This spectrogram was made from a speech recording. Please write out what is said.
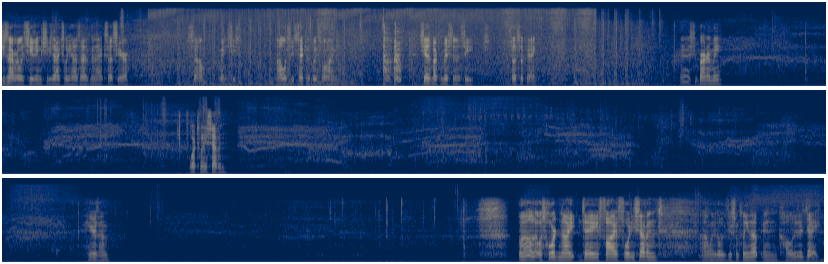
She's not really cheating. She actually has admin access here. So, I mean, she's, although she's technically flying, she has my permission to cheat. So it's okay. Yeah, she burning me. Four twenty-seven. hear them. Well, that was Horde Night, day 547. I'm going to go do some cleanup and call it a day.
